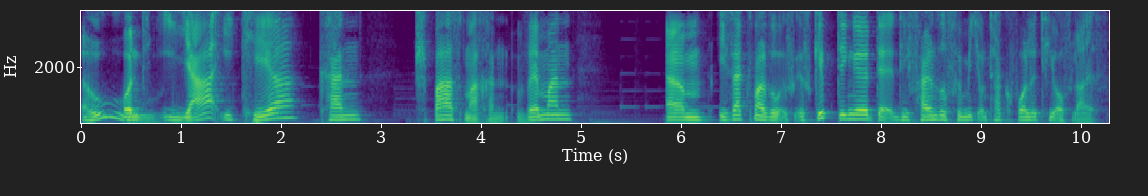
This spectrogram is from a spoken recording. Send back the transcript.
oh. Und ja, Ikea kann Spaß machen, wenn man, ähm, ich sag's mal so, es, es gibt Dinge, die fallen so für mich unter Quality of Life.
